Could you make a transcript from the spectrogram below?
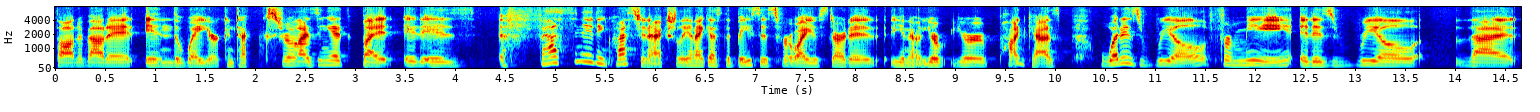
thought about it in the way you're contextualizing it, but it is a fascinating question actually and i guess the basis for why you started you know your your podcast. What is real? For me it is real that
